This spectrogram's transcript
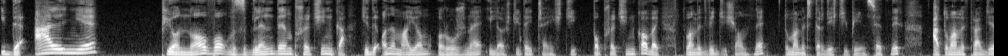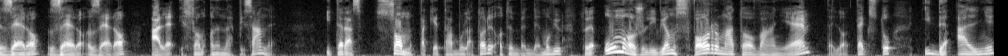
idealnie pionowo względem przecinka, kiedy one mają różne ilości tej części poprzecinkowej. Tu mamy dwie dziesiątne, tu mamy 45 setnych, a tu mamy wprawdzie 0, 0, 0, ale są one napisane. I teraz są takie tabulatory, o tym będę mówił, które umożliwią sformatowanie tego tekstu idealnie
